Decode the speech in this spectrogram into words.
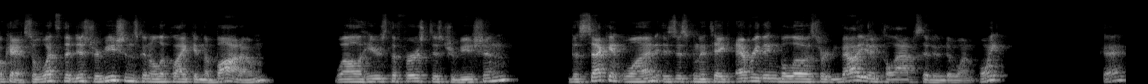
Okay, so what's the distributions going to look like in the bottom? Well, here's the first distribution. The second one is just going to take everything below a certain value and collapse it into one point. Okay.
